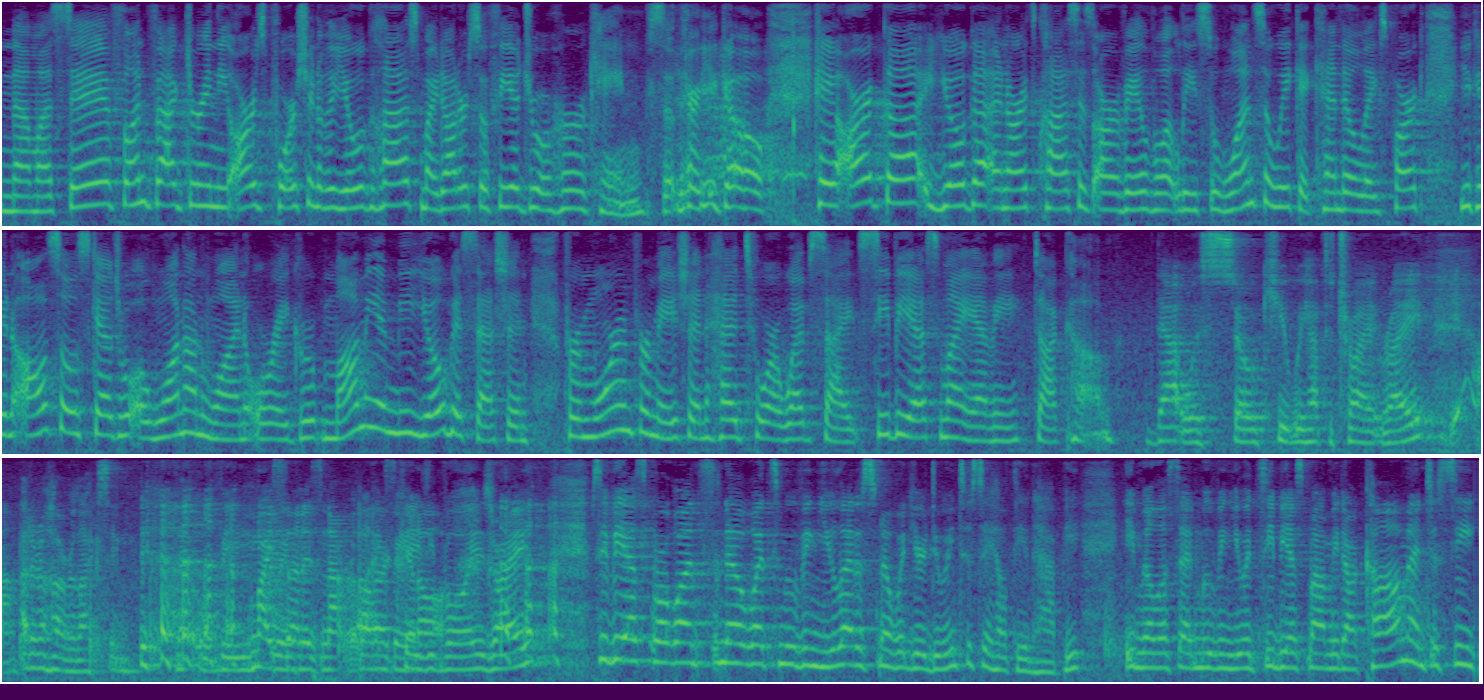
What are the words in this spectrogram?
Namaste. Fun fact during the arts portion of the yoga class, my daughter Sofia drew a hurricane. So there you go. hey, Arca yoga and arts classes are available at least once a week at Kendale Lakes Park. You can also schedule a one on one or a group Mommy and Me yoga session. For more information, head to our website, cbsmiami.com. That was so cute. We have to try it, right? Yeah. I don't know how relaxing that will be. My son is not relaxing all our crazy boys, right? CBS 4 wants to know what's moving you. Let us know what you're doing to stay healthy and happy. Email us at movingyou at cbsmiami.com and to see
